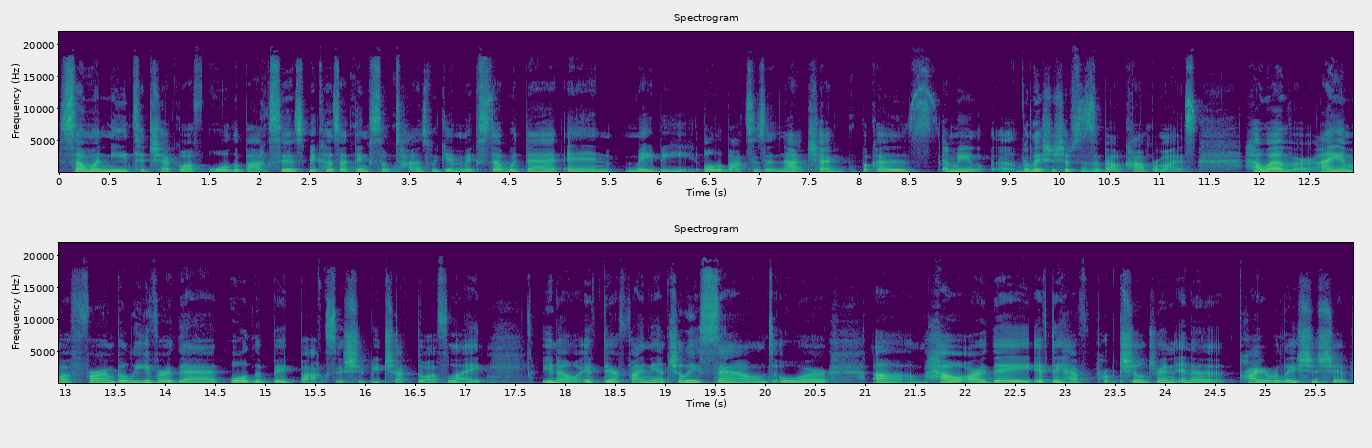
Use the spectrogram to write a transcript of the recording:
someone need to check off all the boxes because I think sometimes we get mixed up with that, and maybe all the boxes are not checked because I mean, uh, relationships is about compromise. However, I am a firm believer that all the big boxes should be checked off, like you know, if they're financially sound or um, how are they, if they have pro- children in a prior relationship,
